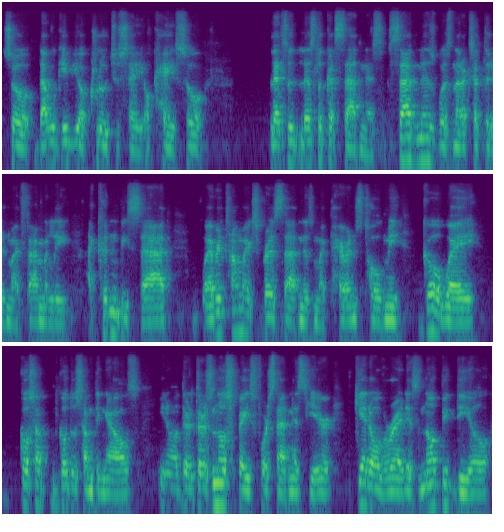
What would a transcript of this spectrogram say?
So that will give you a clue to say, okay, so let's let's look at sadness. Sadness was not accepted in my family. I couldn't be sad every time I expressed sadness, my parents told me, go away, go, some, go do something else. You know, there, there's no space for sadness here. Get over it. It's no big deal,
